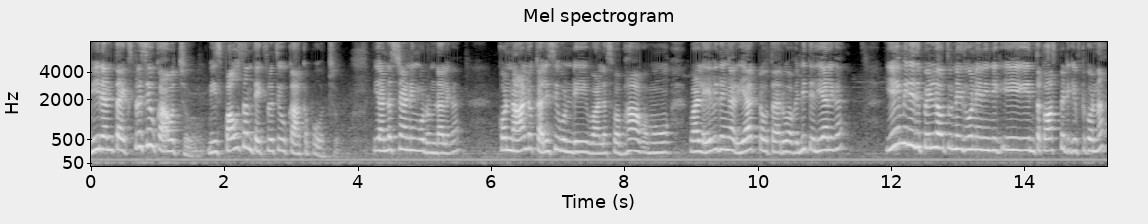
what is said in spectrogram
మీరెంత ఎక్స్ప్రెసివ్ కావచ్చు మీ స్పౌస్ అంత ఎక్స్ప్రెసివ్ కాకపోవచ్చు ఈ అండర్స్టాండింగ్ కూడా ఉండాలిగా. కొన్నాళ్ళు కలిసి ఉండి వాళ్ళ స్వభావము వాళ్ళు ఏ విధంగా రియాక్ట్ అవుతారు అవన్నీ తెలియాలిగా. ఏమి లేదు పెళ్ళి అవుతుంది ఇదిగో నేను ఇన్ని ఈ ఇంత కాస్ట్ పెట్టి గిఫ్ట్ కొన్నా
